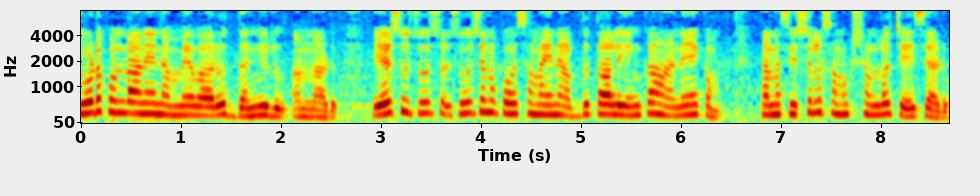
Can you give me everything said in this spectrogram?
చూడకుండానే నమ్మేవారు ధన్యులు అన్నాడు. యేసు సూచన కోసమైన అద్భుతాలు ఇంకా అనేకం తన శిష్యుల సమక్షంలో చేశాడు.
